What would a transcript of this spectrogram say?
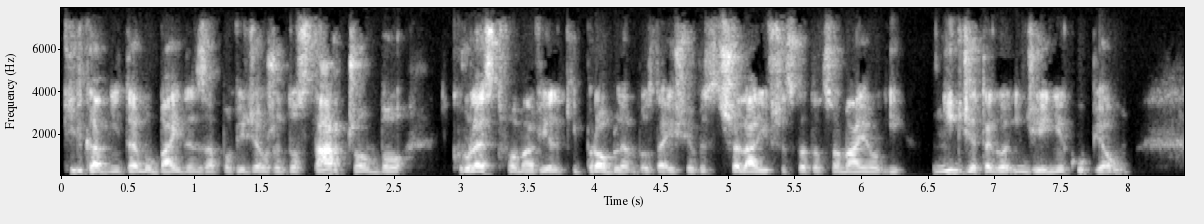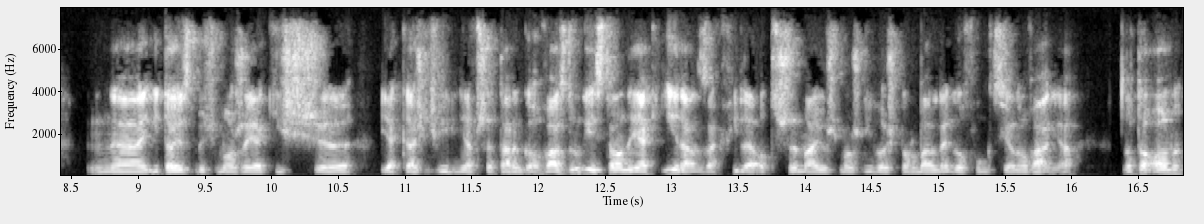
kilka dni temu Biden zapowiedział, że dostarczą, bo królestwo ma wielki problem, bo zdaje się wystrzelali wszystko to, co mają i nigdzie tego indziej nie kupią. I to jest być może jakiś, jakaś dźwignia przetargowa. Z drugiej strony, jak Iran za chwilę otrzyma już możliwość normalnego funkcjonowania, no to on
